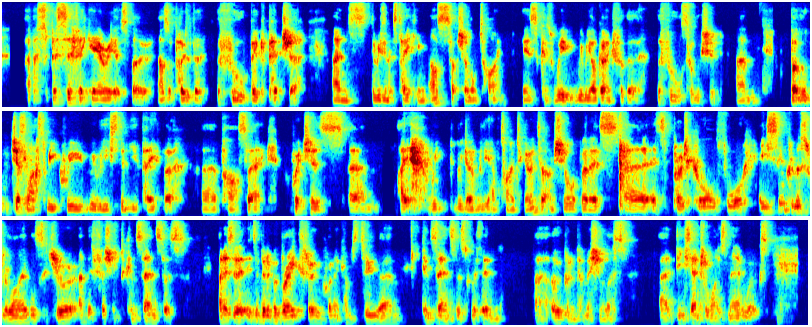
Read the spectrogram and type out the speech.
uh, specific areas, though, as opposed to the full big picture. And the reason it's taking us such a long time is because we, we really are going for the, the full solution. Um, but just last week, we, we released a new paper, uh, Parsec, which is um, I, we, we don't really have time to go into it, I'm sure, but it's uh, it's a protocol for asynchronous, reliable, secure, and efficient consensus. And it's a it's a bit of a breakthrough when it comes to um, consensus within uh, open, permissionless, uh, decentralized networks.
